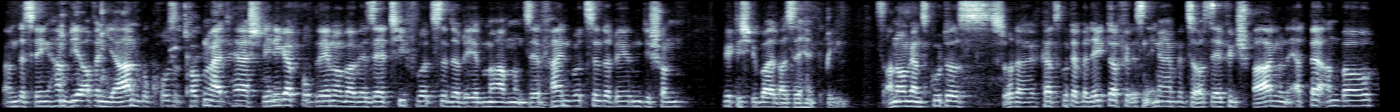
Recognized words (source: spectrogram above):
Und deswegen haben wir auch in Jahren, wo große Trockenheit herrscht, weniger Probleme, weil wir sehr tiefwurzelnde Reben haben und sehr feinwurzelnde Reben, die schon wirklich überall Wasser hinkriegen. Das ist auch noch ein ganz gutes oder ganz guter Beleg dafür ist, in Ingelheim gibt es auch sehr viel Spargel- und Erdbeeranbau,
